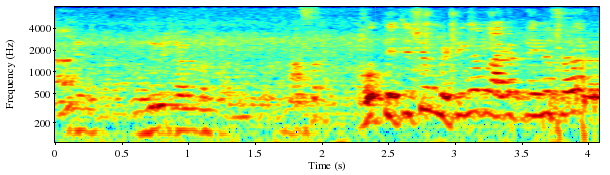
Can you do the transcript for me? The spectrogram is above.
हा? हो? त्याच्याशिवाय मिटिंगच लागत नाही ना सर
